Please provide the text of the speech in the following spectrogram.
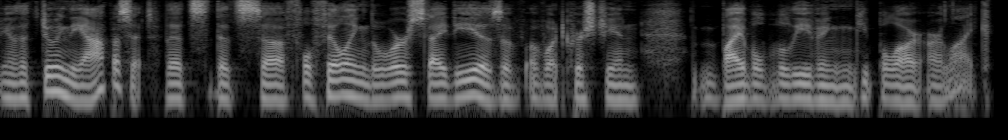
you know, that's doing the opposite. That's, that's, uh, fulfilling the worst ideas of, of what Christian Bible believing people are, are like.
